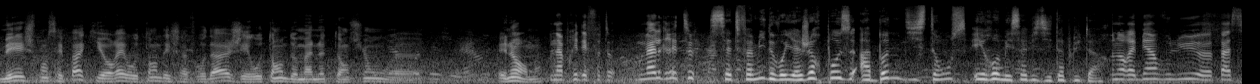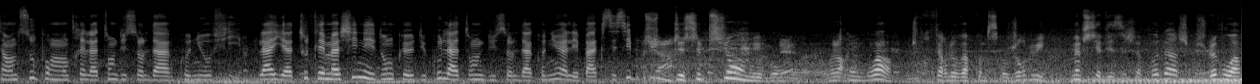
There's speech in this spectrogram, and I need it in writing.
Mais je ne pensais pas qu'il y aurait autant d'échafaudage et autant de manutention euh, énorme. On a pris des photos, malgré tout. Cette famille de voyageurs pose à bonne distance et remet sa visite à plus tard. On aurait bien voulu euh, passer en dessous pour montrer la tombe du soldat inconnu aux filles. Là, il y a toutes les machines et donc, euh, du coup, la tombe du soldat inconnu, elle n'est pas accessible. Une déception, mais bon, voilà, on voit. Je préfère le voir comme ça aujourd'hui, même s'il y a des échafaudages, mais je le vois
